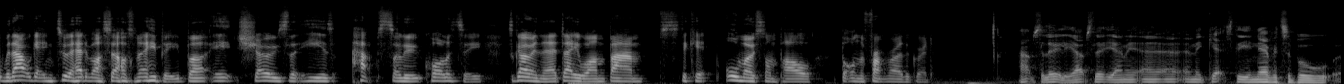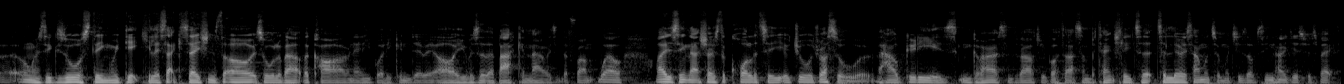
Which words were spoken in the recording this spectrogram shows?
without getting too ahead of ourselves maybe but it shows that he is absolute quality to go in there. Day one bam stick it almost on pole but on the front row of the grid Absolutely, absolutely. I mean, and, and it gets the inevitable, uh, almost exhausting, ridiculous accusations that oh, it's all about the car and anybody can do it. Oh, he was at the back and now he's at the front. Well, I just think that shows the quality of George Russell, how good he is in comparison to Valtteri Bottas and potentially to, to Lewis Hamilton, which is obviously no disrespect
